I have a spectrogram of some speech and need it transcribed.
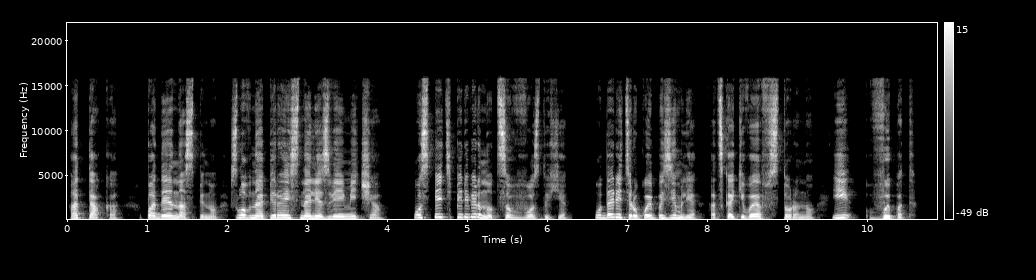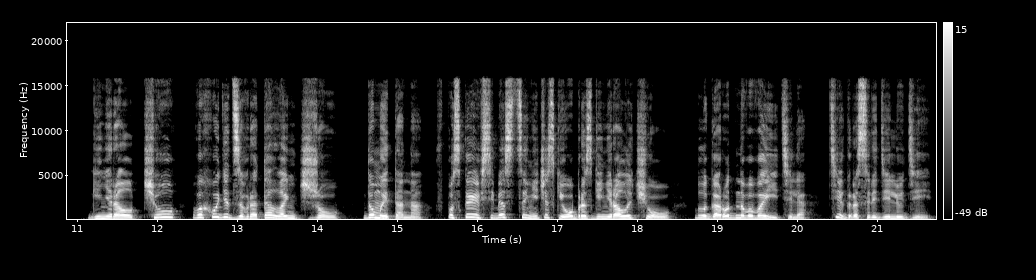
атака, падая на спину, словно опираясь на лезвие меча. Успеть перевернуться в воздухе, ударить рукой по земле, отскакивая в сторону, и выпад. Генерал Чоу выходит за врата Ланчжоу, думает она, впуская в себя сценический образ генерала Чоу, благородного воителя, тигра среди людей.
